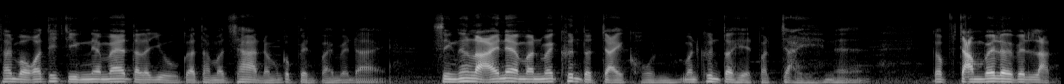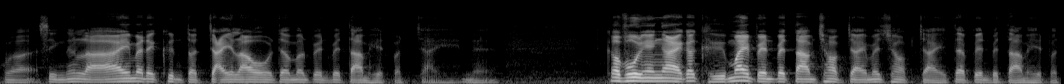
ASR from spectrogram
ท่านบอกว่าที่จริงเนี่ยแม้แต่ละอยู่กับธรรมชาติมันก็เป็นไปไม่ได้ สิ่งทั้งหลายเนี่ยมันไม่ขึ้นต่อใจคน มันขึ้นต่อเหตุปัจจัยนะ ก็จำไว้เลยเป็นหลักว่า สิ่งทั้งหลายไม่ได้ขึ้นต่อใจเรา แต่มันเป็นไปตามเหตุปัจจัยนะก็พูดง่าย ๆ ก็คือไม่เป็นไปตามชอบใจไม่ชอบใจ แต่เป็นไปตามเหตุปัจ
